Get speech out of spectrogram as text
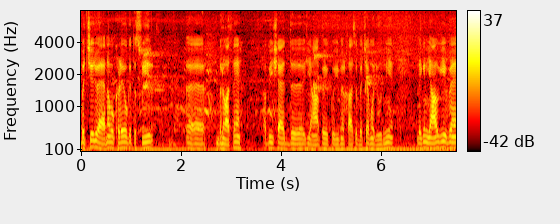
بچے جو ہے نا، وہ کھڑے ہو کے تصویر بنواتے ہیں۔ ابھی شاید یہاں پہ کوئی میرے خاص بچہ موجود نہیں ہے۔ لیکن یہاں کی میں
